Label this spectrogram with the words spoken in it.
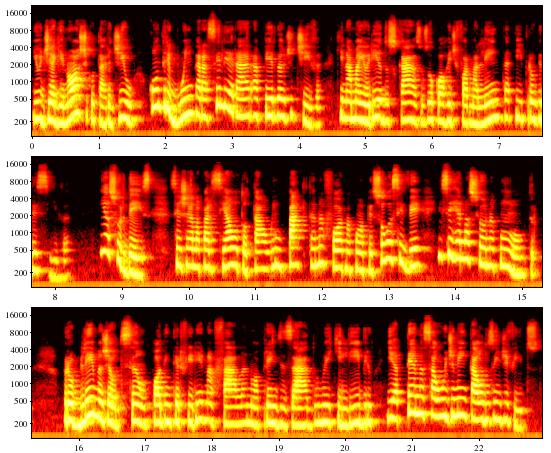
e o diagnóstico tardio contribuem para acelerar a perda auditiva, que na maioria dos casos ocorre de forma lenta e progressiva. E a surdez, seja ela parcial ou total, impacta na forma como a pessoa se vê e se relaciona com o outro. Problemas de audição podem interferir na fala, no aprendizado, no equilíbrio e até na saúde mental dos indivíduos.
